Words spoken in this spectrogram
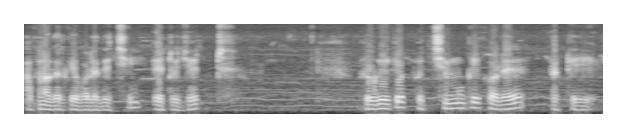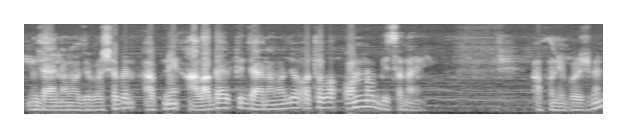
আপনাদেরকে বলে দিচ্ছি এ টু জেড রোগীকে পশ্চিমমুখী করে একটি জায়নামাজে বসাবেন। আপনি আলাদা একটি জায়নামাজে অথবা অন্য বিছানায় আপনি বসবেন।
